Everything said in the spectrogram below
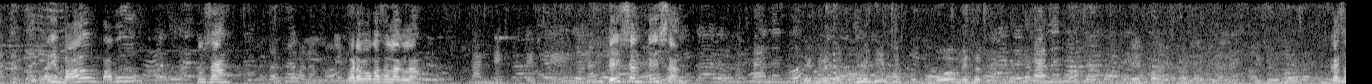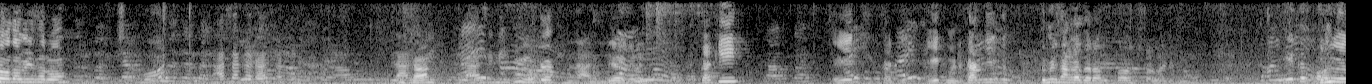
अरे बाव बाबू तू सांग. वडापाव कसा लागला? टेस्ट सांग टेस्ट सांग. कसा होता मी सर्व? छान. ओके. काकी एक काकी एक मिनिट. काकी तुम्ही सांगा जरा. एकच तुम्ही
